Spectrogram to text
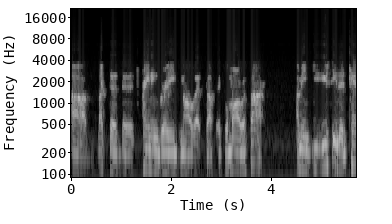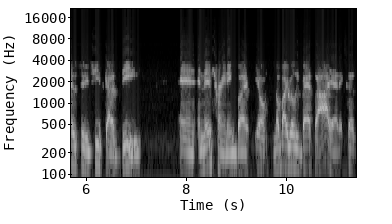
um, like the the training grades and all that stuff. If Lamar was signed, I mean, you, you see the Kansas City Chiefs got a D, and and their training, but you know nobody really bats an eye at it because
